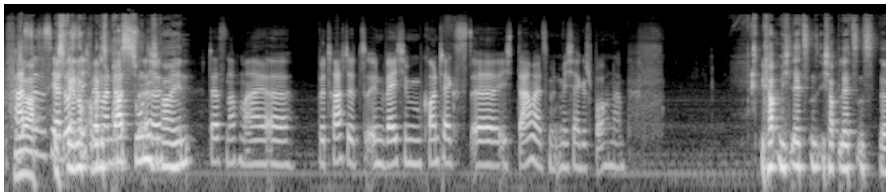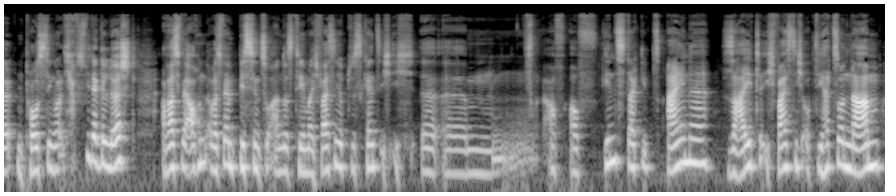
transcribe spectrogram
Fast ja, ist es ja lustig, noch, aber wenn das man passt das, so nicht äh, rein. das nochmal äh, betrachtet, in welchem Kontext äh, ich damals mit Micha gesprochen habe. Ich habe mich letztens, ich habe letztens äh, ein Posting, ich habe es wieder gelöscht, aber es wäre auch, ein, aber es wäre ein bisschen zu anderes Thema. Ich weiß nicht, ob du es kennst. Ich, ich äh, ähm, auf auf Insta gibt's eine Seite. Ich weiß nicht, ob die hat so einen Namen.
